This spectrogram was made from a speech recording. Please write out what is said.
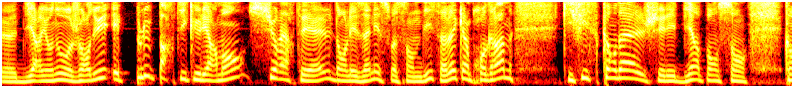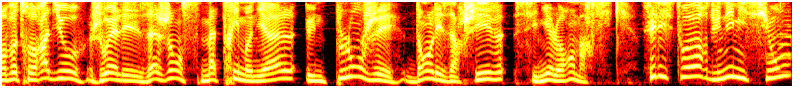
euh, dirions-nous aujourd'hui, et plus particulièrement sur RTL dans les années 70 avec un programme qui fit scandale chez les bien-pensants quand votre radio jouait les agences matrimoniales, une plongée dans les archives signée Laurent Marsic. C'est l'histoire d'une émission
